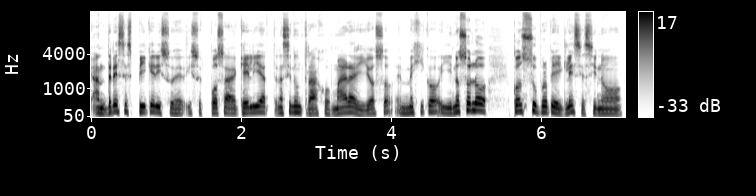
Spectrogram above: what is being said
Andrés Speaker y su, y su esposa Kelly están haciendo un trabajo maravilloso en México y no solo con su propia iglesia, sino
